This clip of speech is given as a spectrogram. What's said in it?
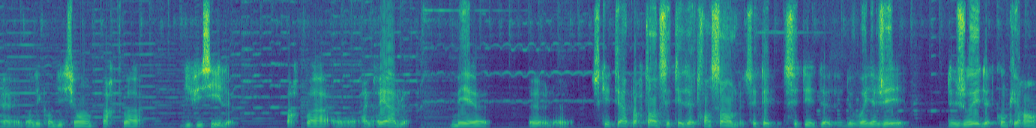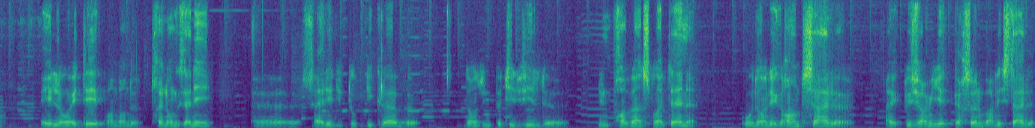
euh, dans des conditions parfois difficiles, parfois agréables. Mais ce qui était important, c'était d'être ensemble, c'était de, voyager, de jouer, d'être conquérant. Et ils l'ont été pendant de très longues années. Euh, ça allait du tout petit club euh, dans une petite ville d'une province lointaine ou dans des grandes salles euh, avec plusieurs milliers de personnes, voire des stades.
